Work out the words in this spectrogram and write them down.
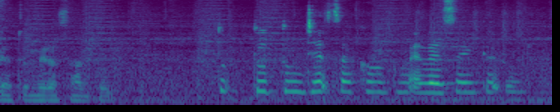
क्या तुम मेरा साथ दोगी तु, तु, तुम जैसा कहोगे मैं वैसा ही करूँगी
